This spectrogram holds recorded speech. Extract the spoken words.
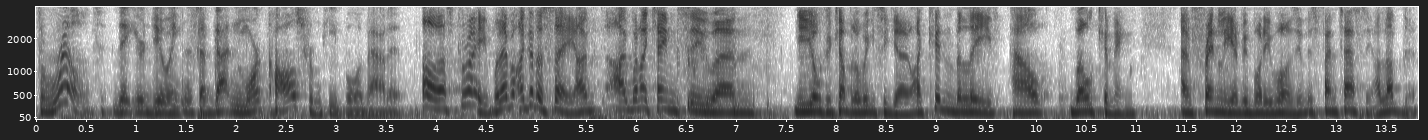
thrilled that you're doing this. I've gotten more calls from people about it. Oh, that's great. Well, I got to say, I, I, when I came to um, New York a couple of weeks ago, I couldn't believe how welcoming and friendly everybody was. It was fantastic. I loved it.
